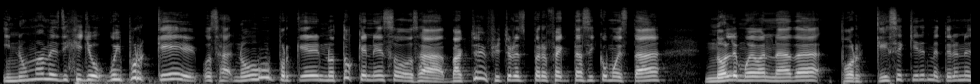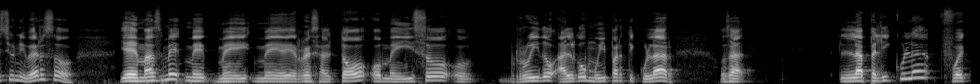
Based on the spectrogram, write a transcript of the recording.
Y no mames, dije yo, güey, ¿por qué? O sea, no, ¿por qué no toquen eso? O sea, Back to the Future es perfecta así como está, no le muevan nada. ¿Por qué se quieren meter en ese universo? Y además me, me, resaltó o me hizo ruido algo muy particular. O sea, la película fue,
